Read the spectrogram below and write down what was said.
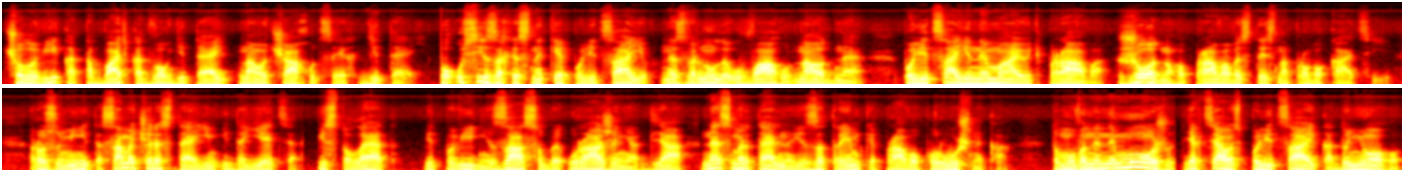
чоловіка та батька двох дітей на очах у цих дітей. Бо усі захисники поліцаїв не звернули увагу на одне: поліцаї не мають права, жодного права вестись на провокації. Розумієте, саме через те їм і дається пістолет, відповідні засоби ураження для несмертельної затримки правопорушника. Тому вони не можуть, як ця ось поліцайка до нього,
